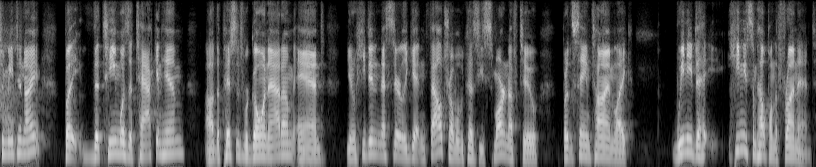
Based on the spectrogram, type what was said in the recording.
to me tonight, but the team was attacking him. Uh, the Pistons were going at him, and you know he didn't necessarily get in foul trouble because he's smart enough to. But at the same time, like we need to, he needs some help on the front end.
